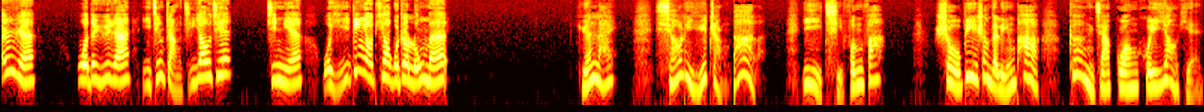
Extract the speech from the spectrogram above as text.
恩人，我的鱼髯已经长及腰间，今年我一定要跳过这龙门。原来，小鲤鱼长大了，意气风发，手臂上的鳞帕更加光辉耀眼。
